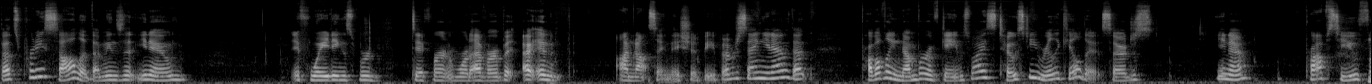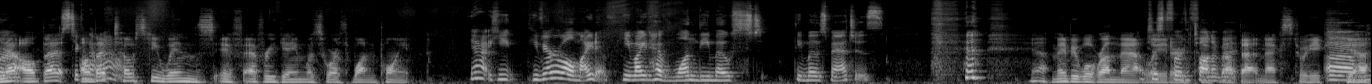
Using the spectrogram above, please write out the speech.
that's pretty solid. That means that you know, if weightings were different or whatever, but I, and I'm not saying they should be, but I'm just saying you know that probably number of games wise, Toasty really killed it. So just you know, props to you for yeah. I'll bet. I'll bet out. Toasty wins if every game was worth one point. Yeah. He he very well might have. He might have won the most the most matches. Yeah, maybe we'll run that Just later for the fun talk of about it. that next week. Um, yeah.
